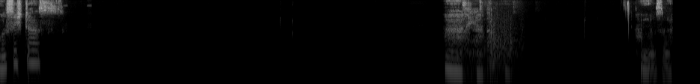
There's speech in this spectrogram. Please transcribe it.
muss ich das? Ach ja. Haben wir sie.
